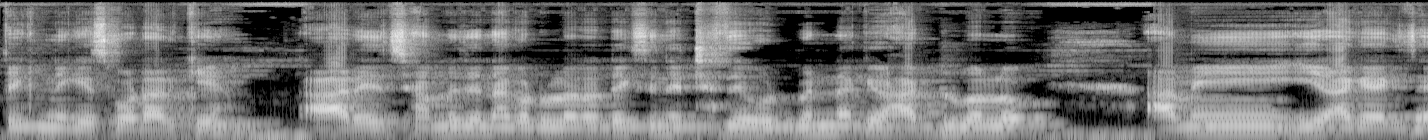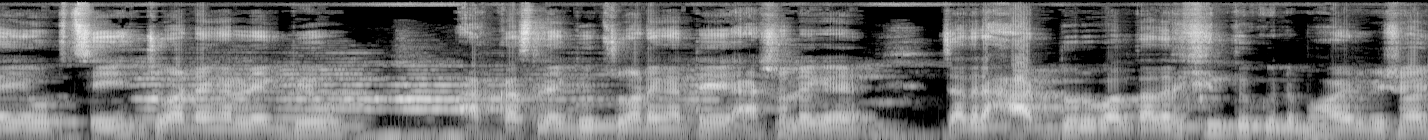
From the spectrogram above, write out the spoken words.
পিকনিক স্পট আর কি। আর এর সামনে যে নাগরদোলাটা দেখছেন এটাতে উঠবেন না কেউ হাট ডুবার লোক। আমি এর আগে এক জায়গায় উঠছি, Chuadanga lake view Akash view চুয়াডাঙ্গাতে আসলে যাদের হাত দুর্বল, তাদের কিন্তু একটু ভয়ের বিষয়,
